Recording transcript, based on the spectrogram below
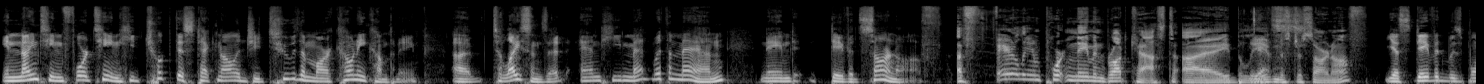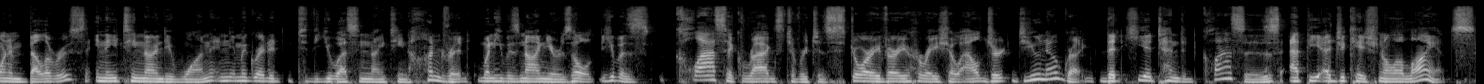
In 1914, he took this technology to the Marconi Company uh, to license it, and he met with a man named David Sarnoff. A fairly important name in broadcast, I believe, Yes. Mr. Sarnoff. Yes, David was born in Belarus in 1891 and immigrated to the U.S. in 1900 when he was nine years old. He was classic rags to riches story, very Horatio Alger. Do you know, Greg, that he attended classes at the Educational Alliance?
